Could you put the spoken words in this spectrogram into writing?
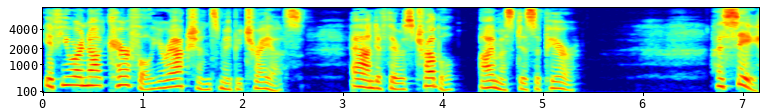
if you are not careful, your actions may betray us. And if there is trouble, I must disappear. I see.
